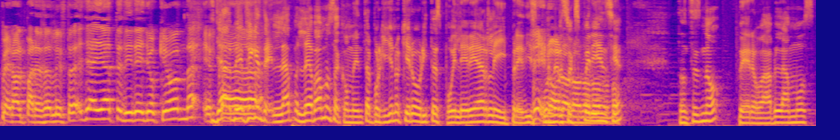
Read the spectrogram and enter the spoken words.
pero al parecer la historia. Ya, ya te diré yo qué onda. Ya, Está- ve, fíjate, la, la vamos a comentar porque yo no quiero ahorita spoilerearle y predisponer Sí, no, no, su no, experiencia. Entonces, no, pero hablamos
